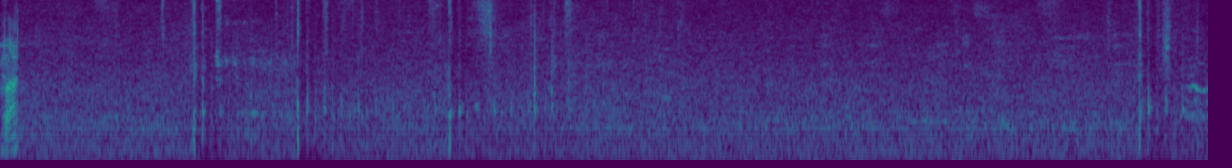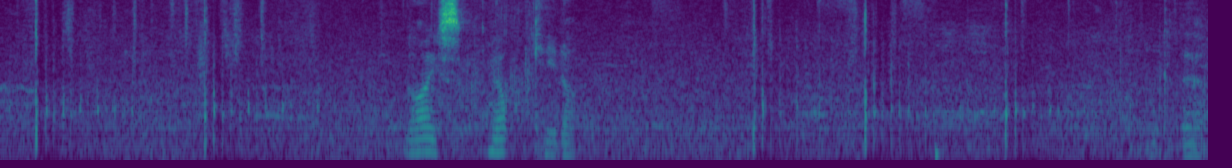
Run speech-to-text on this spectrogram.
Back. Nice. Yep. Kina. Look at that.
